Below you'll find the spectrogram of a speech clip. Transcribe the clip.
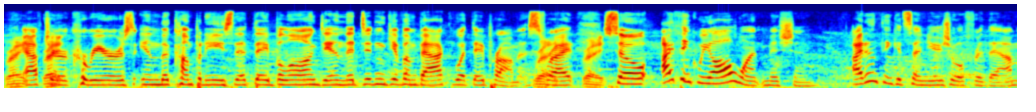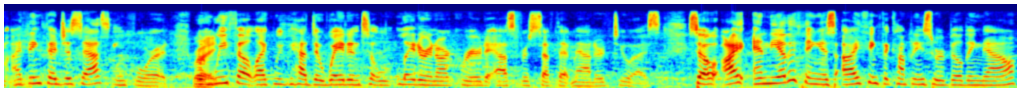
Right, after right. careers in the companies that they belonged in that didn't give them back what they promised, Right, right? right. So I think we all want mission. I don't think it's unusual for them. I think they're just asking for it. When Right. we felt like we had to wait until later in our career to ask for stuff that mattered to us. So I and the other thing is I think the companies we're building now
